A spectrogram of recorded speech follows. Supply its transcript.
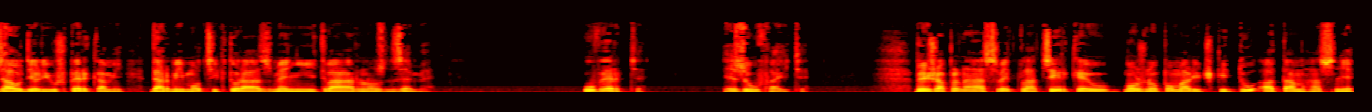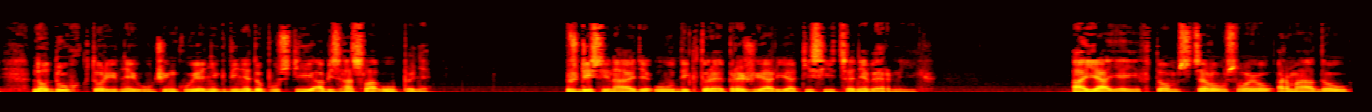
Zahodeli už perkami, darmi moci, ktorá zmení tvárnosť zeme. Uverte, nezúfajte. Veža plná svetla, cirkev možno pomaličky tu a tam hasne, no duch, ktorý v nej účinkuje, nikdy nedopustí, aby zhasla úplne. Vždy si nájde údy, ktoré prežiaria tisíce neverných. A ja jej v tom s celou svojou armádou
